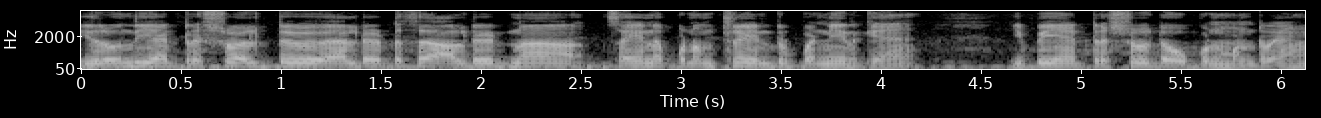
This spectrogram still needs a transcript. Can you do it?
இதில் வந்து என் ட்ரெஷ் வால்ட்டு வேல்ட் அட்ரஸை ஆல்ரெடி நான் சைன் அப் பண்ண என்ட்ரு பண்ணியிருக்கேன். இப்போ என் ட்ரெஸ்ட் ஓப்பன் பண்ணுறேன்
